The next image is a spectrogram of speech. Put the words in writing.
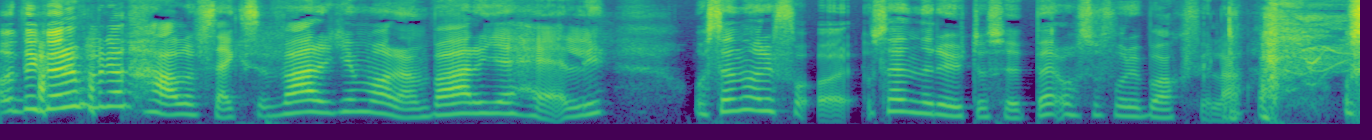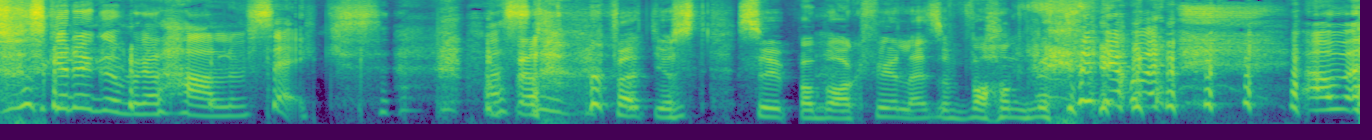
Om du går upp klockan halv sex varje morgon, varje helg och sen, har du få, och sen är du ute och super och så får du bakfylla. Och så ska du gå upp klockan halv sex. Alltså, För, för att just supa och bakfylla är så vanligt. ja, men, ja, men,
